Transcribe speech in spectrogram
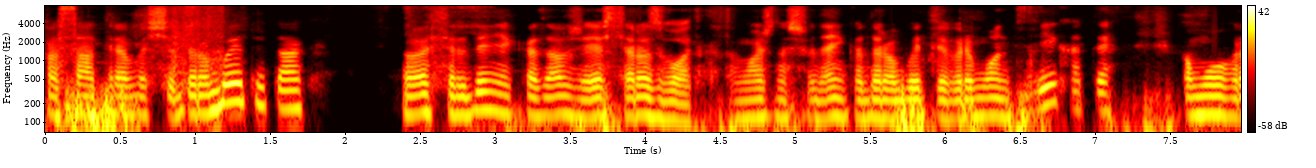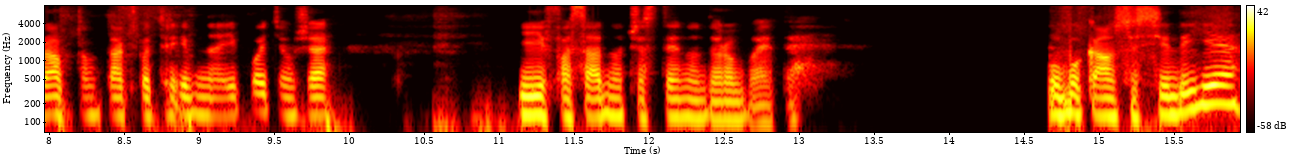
Фасад треба ще доробити, так. Але всередині, як казав, вже є вся розводка, то можна швиденько доробити в ремонт в'їхати, кому раптом так потрібно, і потім вже і фасадну частину доробити. По бокам сусіди є,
